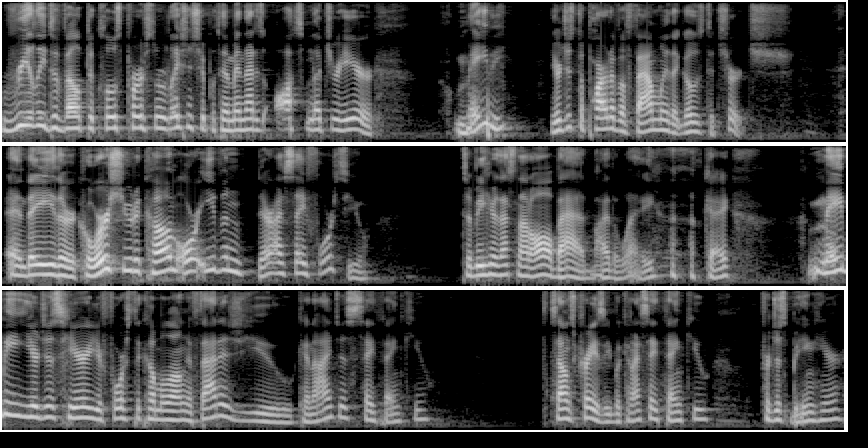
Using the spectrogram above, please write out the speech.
really developed a close personal relationship with him. Man, that is awesome that you're here. Maybe you're just a part of a family that goes to church and they either coerce you to come or even, dare I say, force you to be here. That's not all bad, by the way, okay? Maybe you're just here, you're forced to come along. If that is you, can I just say thank you? Sounds crazy, but can I say thank you for just being here?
